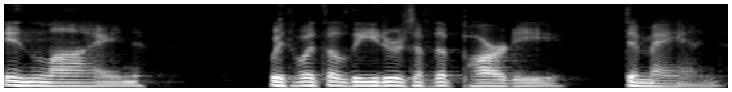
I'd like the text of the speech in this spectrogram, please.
in line with what the leaders of the party demand.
